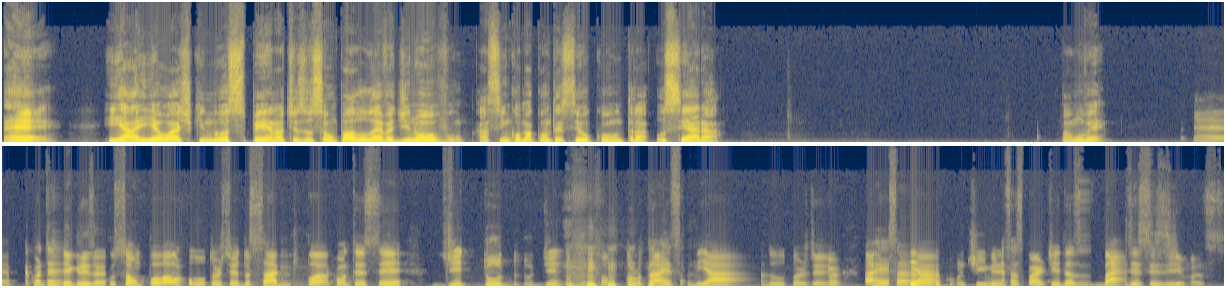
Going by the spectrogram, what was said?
É. E aí eu acho que nos pênaltis o São Paulo leva de novo, assim como aconteceu contra o Ceará. Vamos ver. É, pode acontecer, Grisa. Com o São Paulo, o torcedor sabe que pode acontecer de tudo. De tudo. São Paulo está ressabiado, o torcedor está ressabiado com o time nessas partidas mais decisivas.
